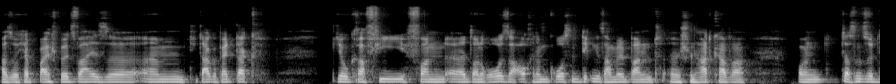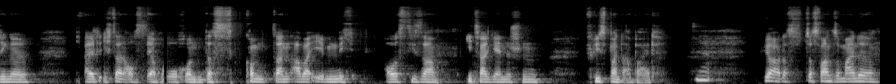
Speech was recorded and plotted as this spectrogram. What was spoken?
Also ich habe beispielsweise ähm, die Dagobert Duck Biografie von äh, Don Rosa, auch in einem großen, dicken Sammelband, äh, schön Hardcover. Und das sind so Dinge, die halte ich dann auch sehr hoch. Und das kommt dann aber eben nicht aus dieser italienischen Fließbandarbeit. Ja, ja das, das waren so meine,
